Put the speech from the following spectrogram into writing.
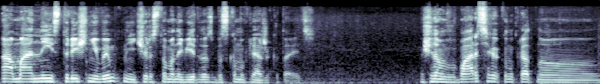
А, мене історичні вимкнені, через то мене Вірдос без камуфляжа катається. Що там в Марсіка конкретно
